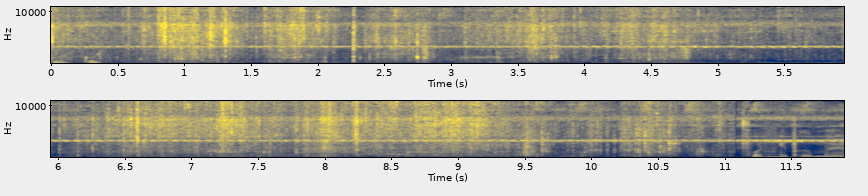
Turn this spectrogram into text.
กุยกุย ฝนจะเพิ่มมา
